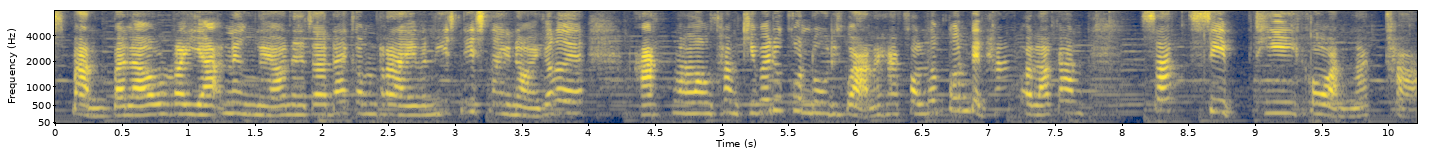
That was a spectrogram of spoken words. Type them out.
สปั่นไปแล้วระยะหนึ่งแล้วเนี่ยจะได้กำไรวันนี้นิดๆหน่อยๆ ก็เลยอะมาลองทำคลิปให้ทุกคนดูดีกว่านะคะขอเริ่มต้นเบ็ดห้าก่อนแล้วกันสัก 10 ทีก่อนนะคะ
